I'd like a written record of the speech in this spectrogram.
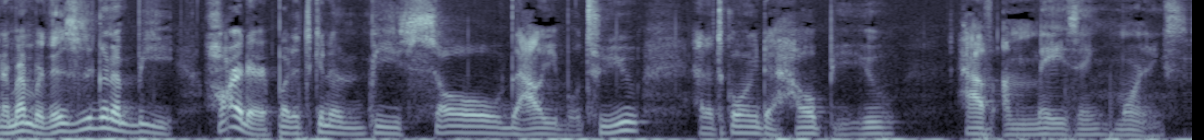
And remember, this is going to be harder, but it's going to be so valuable to you and it's going to help you have amazing mornings.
